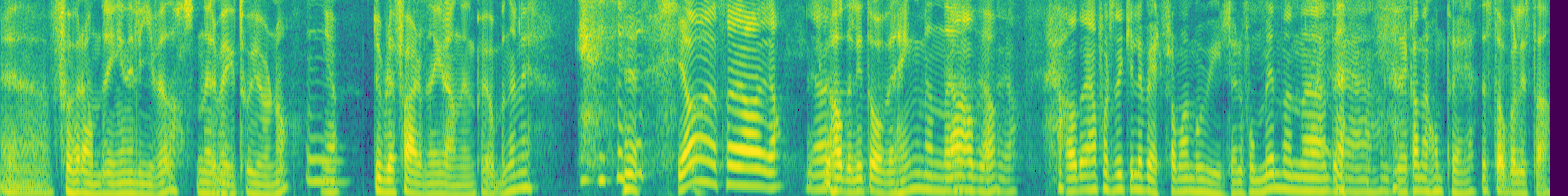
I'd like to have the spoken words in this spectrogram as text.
eh, forandringen i livet da, som dere begge to gjør nå. Ja. Du ble ferdig med de greiene dine på jobben, eller? ja, altså, ja, ja. Jeg, Du hadde litt overheng, men jeg, hadde, ja, ja. Ja, jeg har fortsatt ikke levert fra meg mobiltelefonen min, men eh, det, det kan jeg håndtere. det står på lista.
